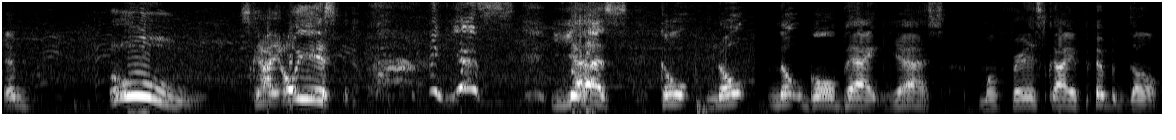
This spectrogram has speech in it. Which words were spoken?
And ooh, Scotty. Oh yes, yes, yes. Go no no go back. Yes, my friend Scotty Pippen don't.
